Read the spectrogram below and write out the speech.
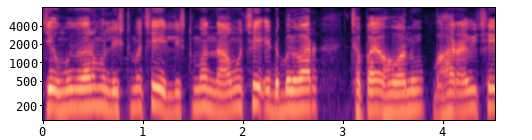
જે ઉમેદવારોમાં લિસ્ટમાં છે, એ લિસ્ટમાં નામો છે, એ ડબલ વાર છપાયા હોવાનું બહાર આવ્યું છે.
